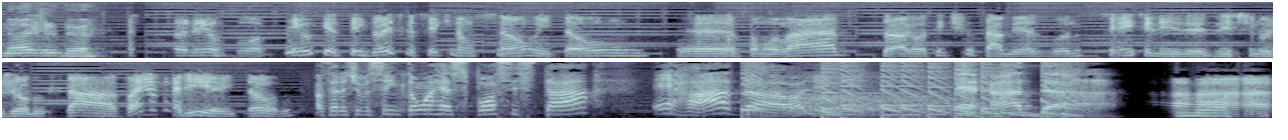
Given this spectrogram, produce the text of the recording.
Não ajudou. Nem um pouco. Tem, o que, tem dois que eu sei que não são, então é, vamos lá. Droga, eu vou ter que chutar mesmo. Eu não sei nem se ele existe no jogo. Tá, vai a Maria, então. Alternativa C: Então a resposta está errada. Olha aí. Errada. Ah,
